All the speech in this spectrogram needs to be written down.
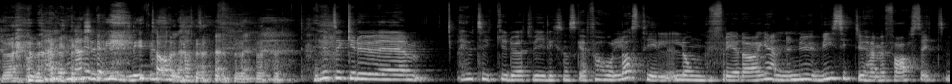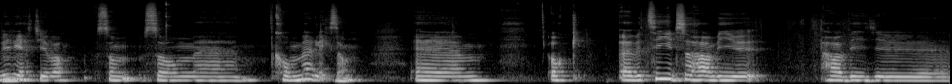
Kanske bildligt talat. Hur tycker du eh, hur tycker du att vi liksom ska förhålla oss till långfredagen? Nu, vi sitter ju här med facit. Vi mm. vet ju vad som, som eh, kommer liksom. Mm. Och över tid så har vi ju, har vi ju eh,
